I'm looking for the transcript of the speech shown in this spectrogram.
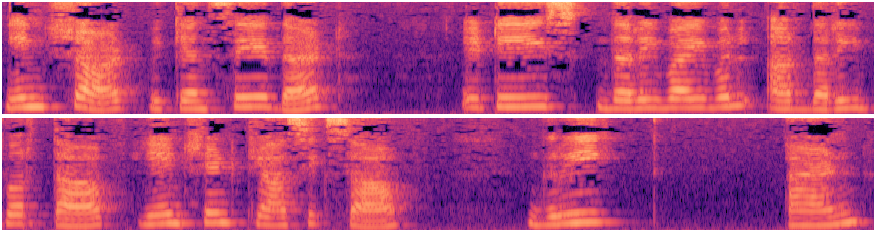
In short, we can say that it is the revival or the rebirth of ancient classics of Greek and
